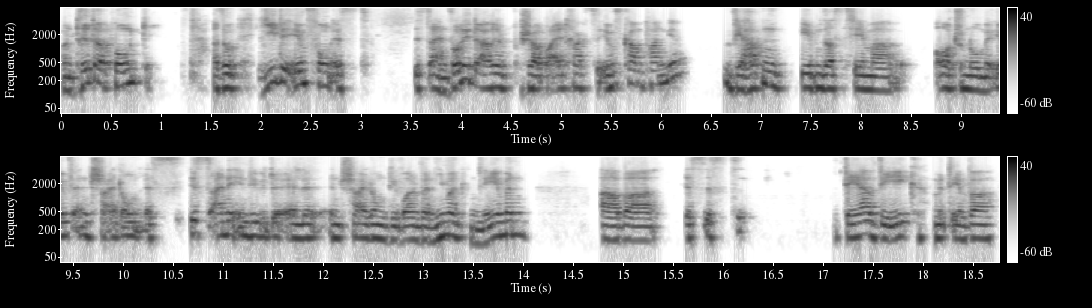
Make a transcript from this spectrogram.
Und dritter Punkt, also jede Impfung ist, ist ein solidarischer Beitrag zur Impfkampagne. Wir hatten eben das Thema autonome Impfentscheidung. Es ist eine individuelle Entscheidung, die wollen wir niemandem nehmen, aber es ist der Weg, mit dem wir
